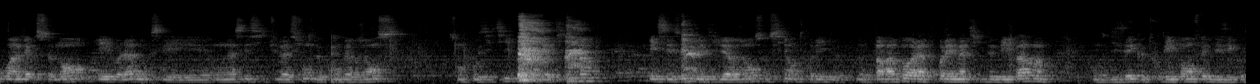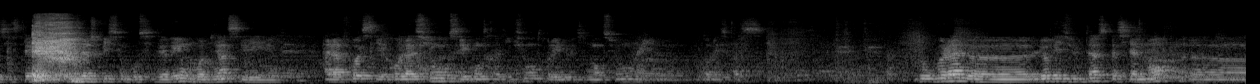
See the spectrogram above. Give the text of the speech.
ou inversement. Et voilà, donc on a ces situations de convergence, sont positives ou négatives, et ces zones de divergence aussi entre les deux. Donc par rapport à la problématique de départ, on se disait que tout dépend en fait des écosystèmes, des paysages qui sont considérés, on voit bien ces, à la fois ces relations, ces contradictions entre les deux dimensions euh, dans l'espace. Donc voilà le, résultat spatialement. Euh,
